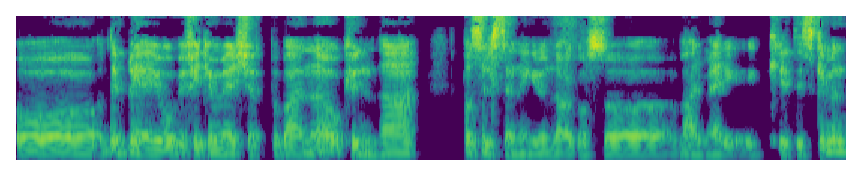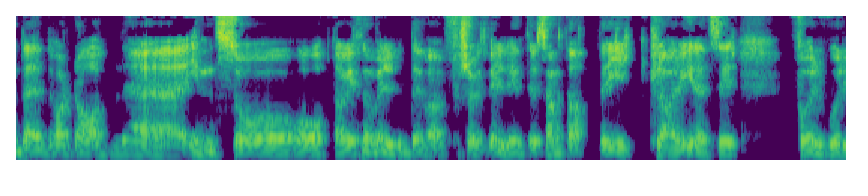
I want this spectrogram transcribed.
Og det ble jo Vi fikk jo mer kjøtt på beinet og kunne på selvstendig grunnlag også være mer kritiske. Men det, det var da jeg innså og oppdaget noe veldig, det var for så vidt veldig interessant, at det gikk klare grenser for hvor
